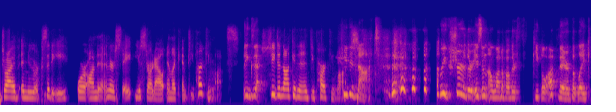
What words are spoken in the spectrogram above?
drive in New York City or on an interstate. You start out in like empty parking lots. Exactly. She did not get an empty parking lot. She did not. like sure there isn't a lot of other people up there, but like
